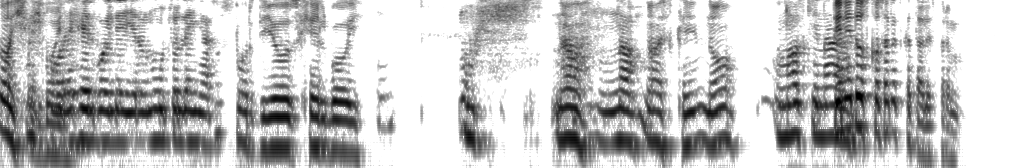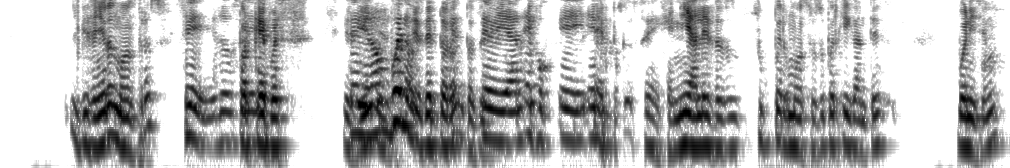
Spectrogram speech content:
Uy, Hellboy. pobre Hellboy le dieron muchos leñazos. Por Dios, Hellboy. Uf, No, no, no, es que no. no es que nada. Tiene dos cosas rescatables para mí. El diseño de los monstruos. Sí, eso sí. Porque, pues. se es- vieron es- buenos. Es del toro, se, entonces. se veían epo- eh, épicos. geniales, esos super monstruos, super gigantes. Buenísimo.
